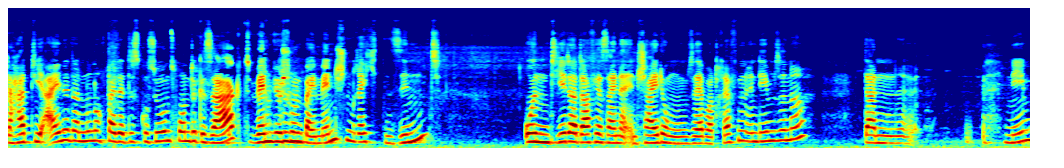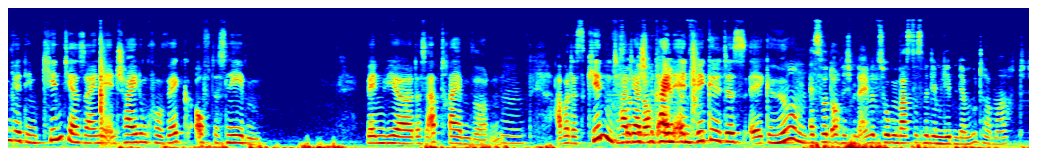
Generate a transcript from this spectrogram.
Da hat die eine dann nur noch bei der Diskussionsrunde gesagt, wenn wir schon bei Menschenrechten sind und jeder darf ja seine Entscheidungen selber treffen in dem Sinne, dann äh, nehmen wir dem Kind ja seine Entscheidung vorweg auf das Leben, wenn wir das abtreiben würden. Aber das Kind hat wird ja noch kein entwickeltes äh, Gehirn. Es wird auch nicht mit einbezogen, was das mit dem Leben der Mutter macht.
